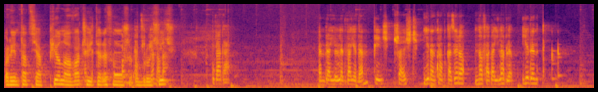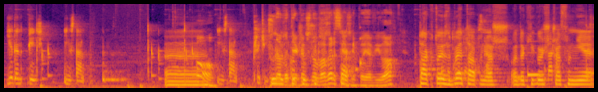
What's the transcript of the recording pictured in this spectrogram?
orientacja pionowa, czyli telefon muszę obrócić. Uwaga. Embraer 2.1, 5, 6, 1.0, nowa available, 1, 1, 5, install, O, install, przycisk. Tu nawet jakaś nowa wersja start. się pojawiła. Tak, to jest beta, ponieważ od jakiegoś czasu nie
